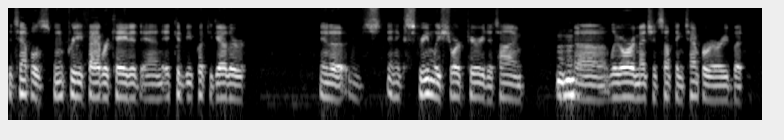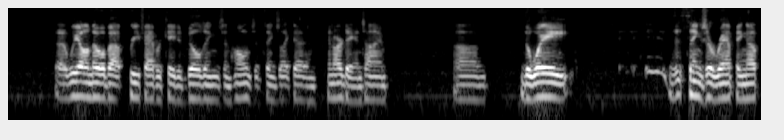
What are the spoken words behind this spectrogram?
the temple's been prefabricated and it could be put together in a an extremely short period of time. Hmm Uh, Leora mentioned something temporary, but uh, we all know about prefabricated buildings and homes and things like that in, in our day and time. Um, the way that things are ramping up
